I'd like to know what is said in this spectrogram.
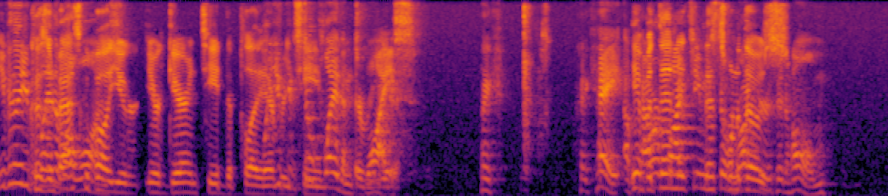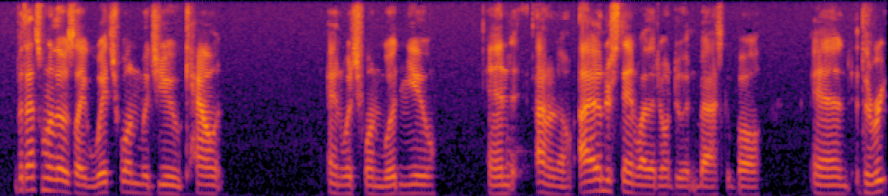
Even though you Because play in basketball, once, you're you're guaranteed to play well, every you can team. still play them every year. twice. Like, like, hey, a Yeah, but Power then Five it- team is still one of those- at home. But that's one of those like, which one would you count, and which one wouldn't you? And I don't know. I understand why they don't do it in basketball, and the re-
